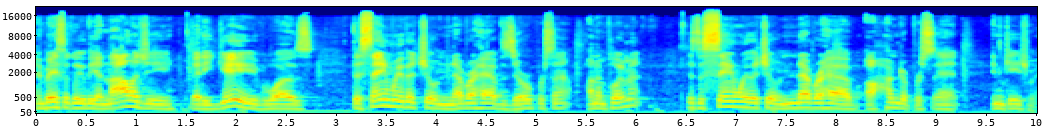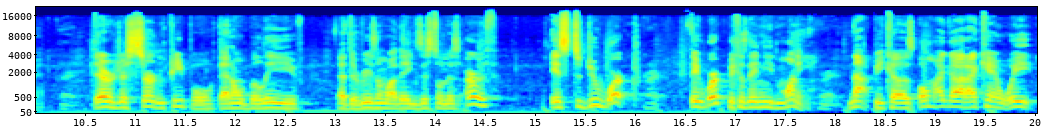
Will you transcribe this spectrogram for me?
and basically, the analogy that he gave was the same way that you'll never have 0% unemployment is the same way that you'll never have 100% engagement. Right. There are just certain people that don't believe that the reason why they exist on this earth is to do work. Right. They work because they need money, right. not because, oh my God, I can't wait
